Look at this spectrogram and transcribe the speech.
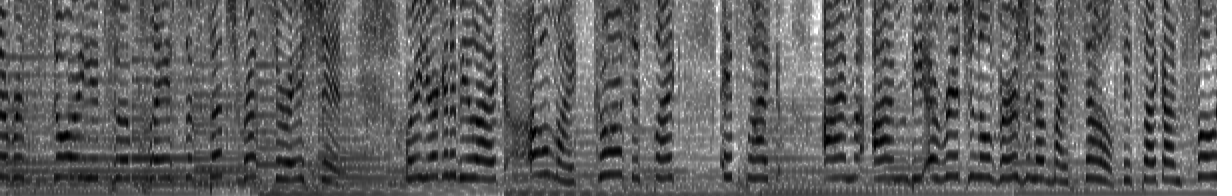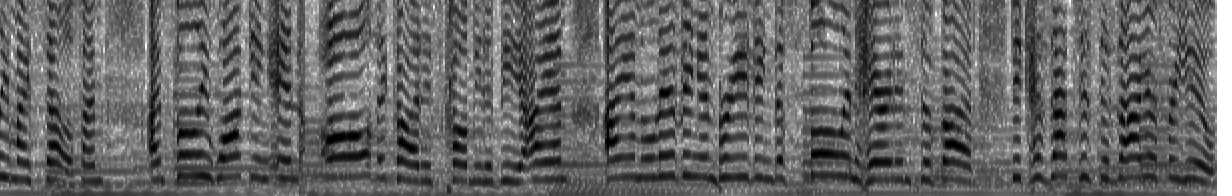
to restore you to a place of such restoration where you're to be like, oh my gosh, it's like, it's like I'm I'm the original version of myself. It's like I'm fully myself. I'm I'm fully walking in all that God has called me to be. I am I am living and breathing the full inheritance of God because that's his desire for you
